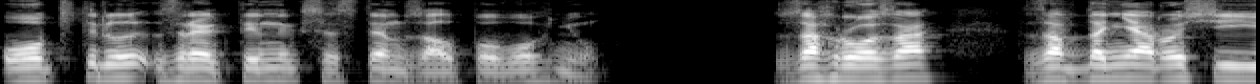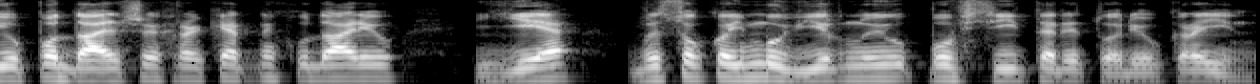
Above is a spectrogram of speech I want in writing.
обстріли з реактивних систем залпового вогню. Загроза завдання Росією подальших ракетних ударів є високоймовірною по всій території України.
